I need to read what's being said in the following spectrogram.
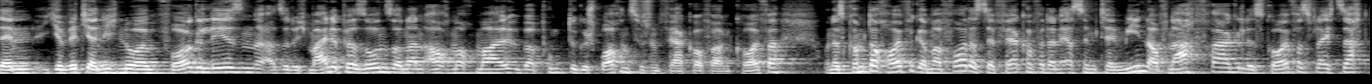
denn hier wird ja nicht nur vorgelesen, also durch meine Person, sondern auch nochmal über Punkte gesprochen zwischen Verkäufer und Käufer. Und es kommt auch häufiger mal vor, dass der Verkäufer dann erst im Termin auf Nachfrage des Käufers vielleicht sagt,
